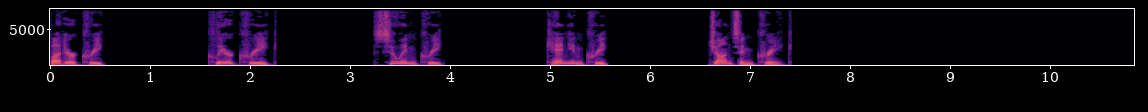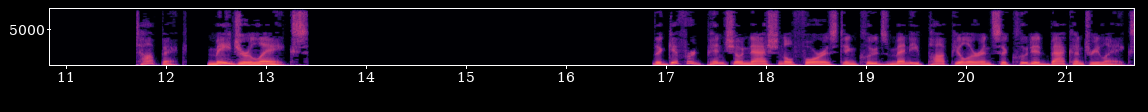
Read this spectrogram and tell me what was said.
Butter Creek Clear Creek Sewin Creek Canyon Creek Johnson Creek. Major lakes The Gifford-Pinchot National Forest includes many popular and secluded backcountry lakes.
